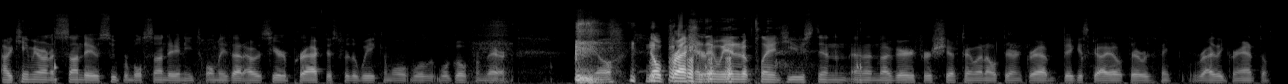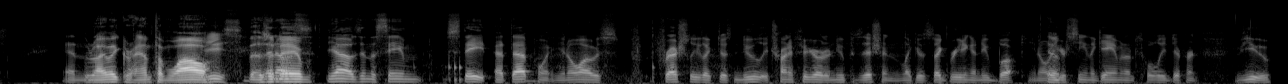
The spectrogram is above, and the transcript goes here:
I came here on a Sunday, it was Super Bowl Sunday, and he told me that I was here to practice for the week, and we'll we'll we'll go from there. You know. No pressure. And then we ended up playing Houston, and then my very first shift, I went out there and grabbed biggest guy out there, was I think Riley Grantham, and Riley Grantham, wow. Jeez. There's a then I name. was- yeah, I was in the same state at that point. You know, I was f- freshly like just newly trying to figure out a new position. Like it was like reading a new book. You know, Yeah. you're seeing the game in a totally different view.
